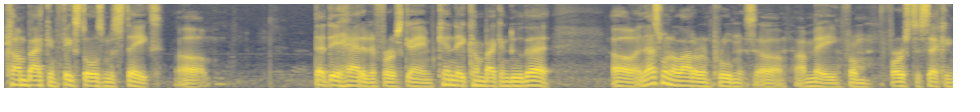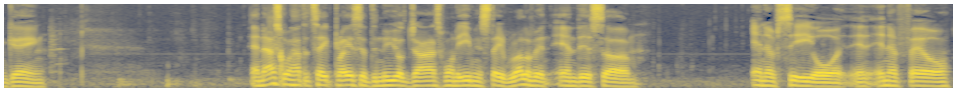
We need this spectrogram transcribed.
come back and fix those mistakes um, that they had in the first game? Can they come back and do that? Uh, and that's when a lot of improvements uh, are made from first to second game. And that's going to have to take place if the New York Giants want to even stay relevant in this um, NFC or NFL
